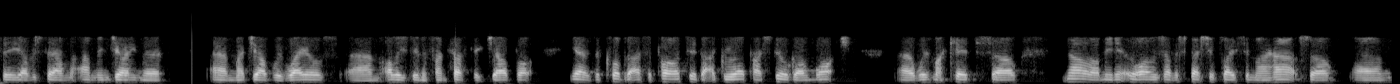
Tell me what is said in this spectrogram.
see. Obviously, I'm, I'm enjoying the, uh, my job with Wales. Um, Ole's doing a fantastic job, but yeah, it's a club that I supported, that I grew up. I still go and watch uh, with my kids. So no, I mean it will always have a special place in my heart. So um,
